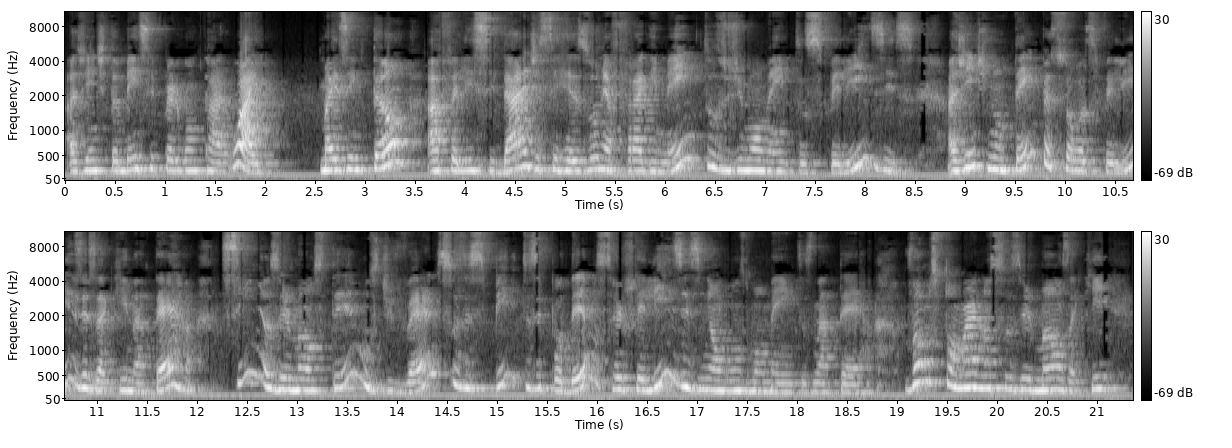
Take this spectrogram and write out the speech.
a gente também se perguntar, uai, mas então a felicidade se resume a fragmentos de momentos felizes? A gente não tem pessoas felizes aqui na Terra? Sim, meus irmãos, temos diversos espíritos e podemos ser felizes em alguns momentos na Terra. Vamos tomar nossos irmãos aqui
